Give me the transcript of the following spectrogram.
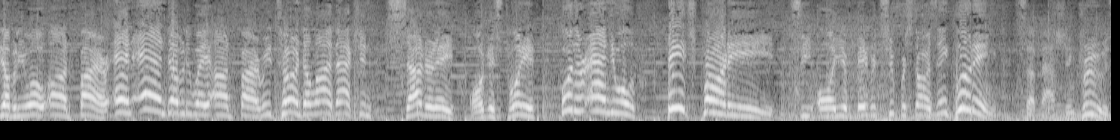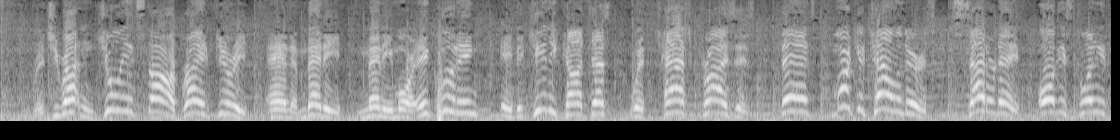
BWO on Fire and NWA on Fire return to live action Saturday, August 20th for their annual Beach Party. See all your favorite superstars, including Sebastian Cruz, Richie Rotten, Julian Starr, Brian Fury, and many, many more, including a bikini contest with cash prizes. Fans, mark your calendars. Saturday, August 20th,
